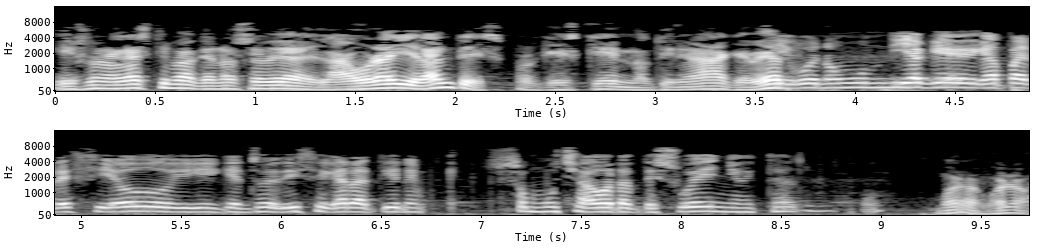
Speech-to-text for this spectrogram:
y es una lástima que no se vea el ahora y el antes, porque es que no tiene nada que ver. Sí, bueno, un día que apareció y que entonces dice que ahora tiene, son muchas horas de sueño y tal. Bueno, bueno.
